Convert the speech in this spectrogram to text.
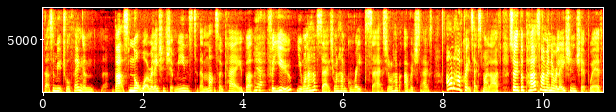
that's a mutual thing and that's not what a relationship means to them. That's okay. But Yeah. for you, you want to have sex, you want to have great sex, you want to have average sex. I want to have great sex in my life. So the person I'm in a relationship with,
